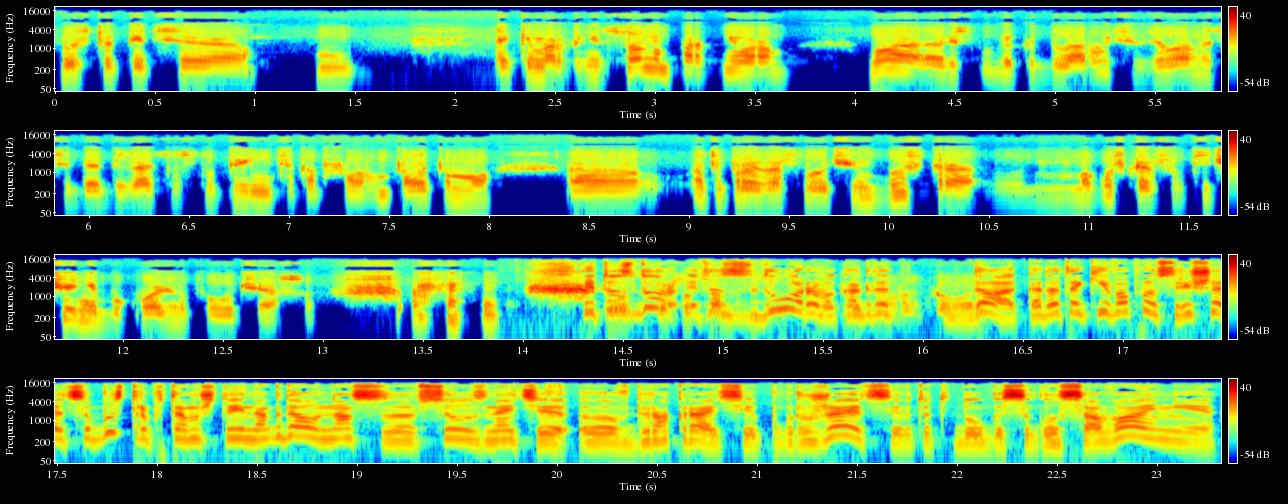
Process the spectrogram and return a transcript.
выступить таким организационным партнером. Ну а Республика Беларусь взяла на себя обязательство принять этот форум. Поэтому это произошло очень быстро. Могу сказать, что в течение буквально получаса. Это здорово, это здорово, когда, да, когда такие вопросы решаются быстро, потому что иногда у нас э, все, знаете, э, в бюрократии погружается, и вот это долгое согласование,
